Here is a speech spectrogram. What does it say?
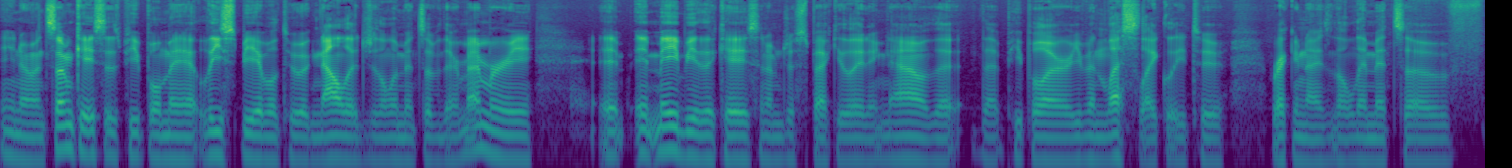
you know in some cases people may at least be able to acknowledge the limits of their memory. It, it may be the case and i'm just speculating now that that people are even less likely to recognize the limits of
